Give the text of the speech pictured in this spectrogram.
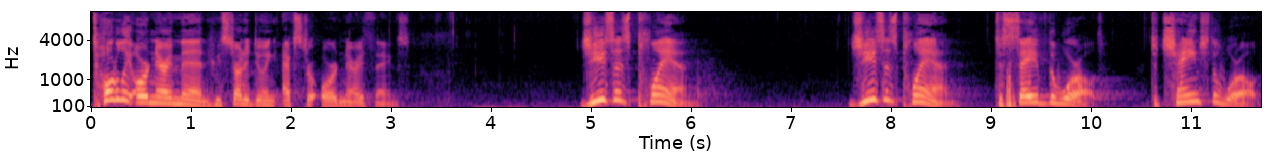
Totally ordinary men who started doing extraordinary things. Jesus' plan, Jesus' plan to save the world, to change the world,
